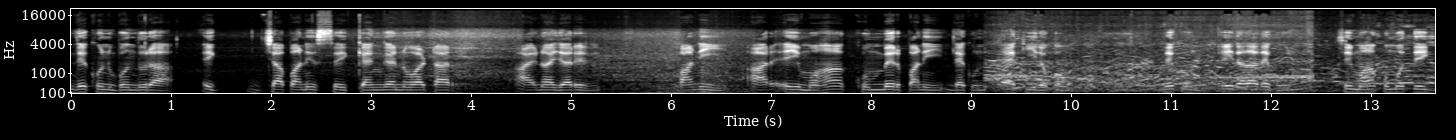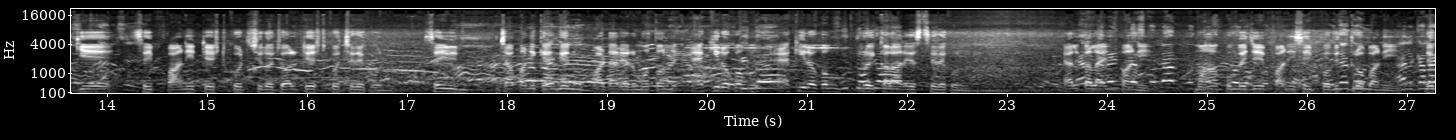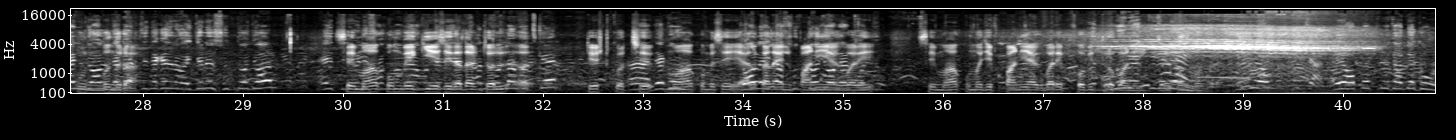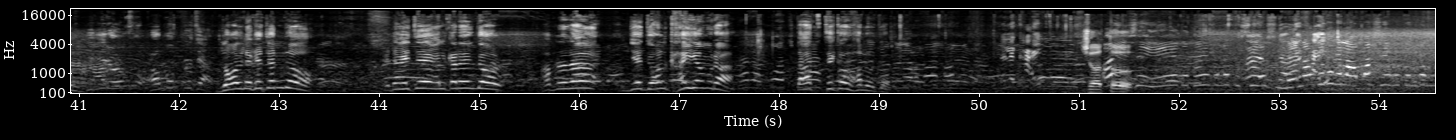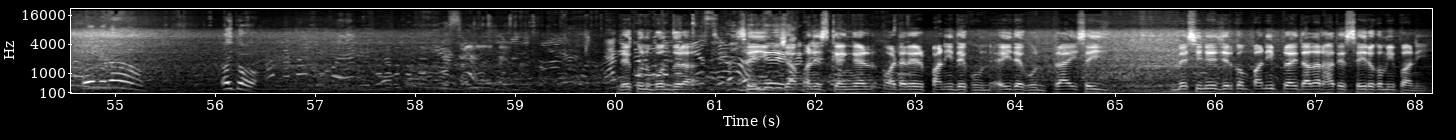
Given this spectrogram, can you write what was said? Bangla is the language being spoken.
দেখুন বন্ধুরা এই জাপানিজ সেই ক্যাঙ্গেন ওয়াটার আয়নাইজারের পানি আর এই মহাকুম্ভের পানি দেখুন একই রকম। দেখুন এই দাদা দেখুন সেই মহাকুম্ভতে গিয়ে সেই পানি টেস্ট করছিল জল টেস্ট করছে দেখুন। সেই জাপানি ক্যাঙ্গেন ওয়াটারের মতন একই রকম একই রকম পুরো কালার এসছে দেখুন। অ্যালকালাইন পানি মহাকুম্ভে যে পানি সেই পবিত্র পানি দেখুন বন্ধুরা। সেই মহাকুম্ভে গিয়ে সেই দাদার জল টেস্ট করছে। মহাকুম্ভে সেই অ্যালকালাইন পানি একবারে সেই মহাকুম্ভে যে পানি একবারে পবিত্র পানি দেখুন এই অপপ্রচার। দেখুন। জল দেখেছেন তো? এটা হচ্ছে অ্যালকালাইন জল। আপনারা যে জল খাই আমরা তার থেকেও ভালো জল। যত ও ম্যাডাম ওই তো। দেখুন বন্ধুরা, সেই জাপানিজ ক্যাঙ্গার ওয়াটারের পানি দেখুন, এই দেখুন, প্রায় সেই মেশিনে যেরকম পানি, প্রায় দাদার হাতে সেই রকমই পানি।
